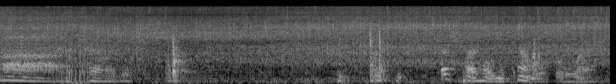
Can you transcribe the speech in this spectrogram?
Ah, the. Let's try holding the camera for a while.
